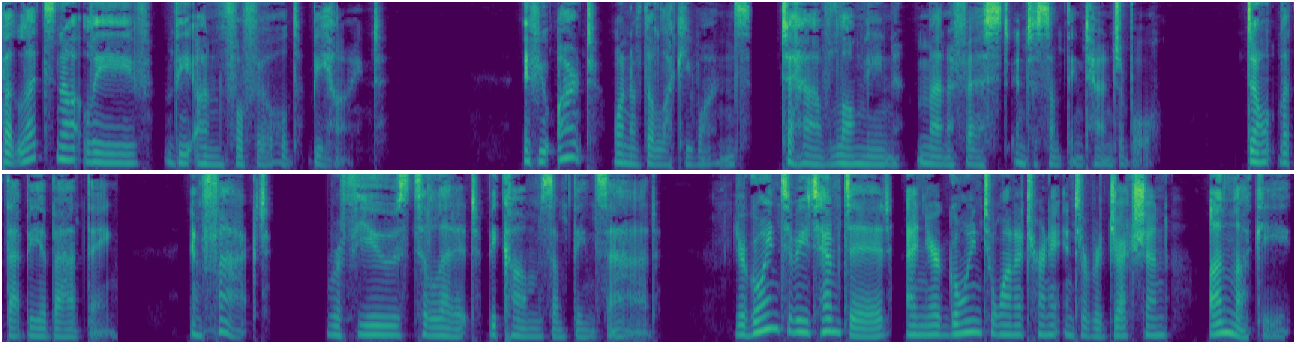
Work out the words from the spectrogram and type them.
But let's not leave the unfulfilled behind. If you aren't one of the lucky ones to have longing manifest into something tangible, don't let that be a bad thing. In fact, refuse to let it become something sad. You're going to be tempted and you're going to want to turn it into rejection, unlucky,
